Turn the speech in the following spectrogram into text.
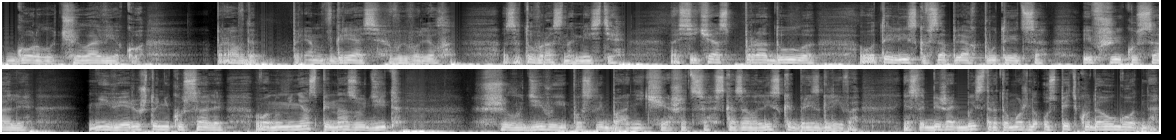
горлу человеку. Правда, прям в грязь вывалил. Зато в раз на месте. А сейчас продуло. Вот и лиска в соплях путается, и вши кусали. Не верю, что не кусали. Вон у меня спина зудит. Шелудивый и после бани чешется, сказала Лиска брезгливо. Если бежать быстро, то можно успеть куда угодно.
